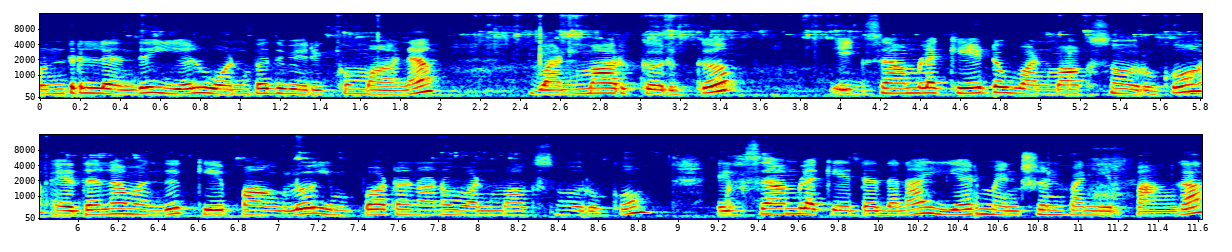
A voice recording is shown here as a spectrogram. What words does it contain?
ஒன்றுலேருந்து இயல் ஒன்பது வரைக்குமான ஒன் மார்க் இருக்குது எக்ஸாமில் கேட்ட ஒன் மார்க்ஸும் இருக்கும். எதெல்லாம் வந்து கேட்பாங்களோ இம்பார்ட்டண்டான ஒன் மார்க்ஸும் இருக்கும். எக்ஸாமில் கேட்டதுனா இயர் மென்ஷன் பண்ணியிருப்பாங்க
